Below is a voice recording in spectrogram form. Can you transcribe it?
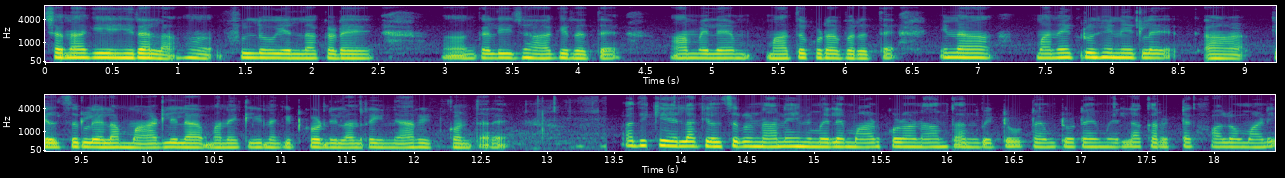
ಚೆನ್ನಾಗಿ ಇರಲ್ಲ. ಫುಲ್ಲು ಎಲ್ಲ ಕಡೆ ಗಲೀಜು ಆಗಿರುತ್ತೆ. ಆಮೇಲೆ ಮಾತು ಕೂಡ ಬರುತ್ತೆ. ಇನ್ನು ಮನೆ ಗೃಹಿಣಿಗಳೇ ಕೆಲಸಗಳೆಲ್ಲ ಮಾಡಲಿಲ್ಲ, ಮನೆ ಕ್ಲೀನಾಗಿ ಇಟ್ಕೊಂಡಿಲ್ಲ ಅಂದರೆ ಇನ್ಯಾರು ಇಟ್ಕೊತಾರೆ? ಅದಕ್ಕೆ ಎಲ್ಲ ಕೆಲಸಗಳು ನಾನೇ ಇನ್ಮೇಲೆ ಮಾಡ್ಕೊಳ್ಳೋಣ ಅಂತ ಅಂದ್ಬಿಟ್ಟು ಟೈಮ್ ಟು ಟೈಮ್ ಎಲ್ಲ ಕರೆಕ್ಟಾಗಿ ಫಾಲೋ ಮಾಡಿ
